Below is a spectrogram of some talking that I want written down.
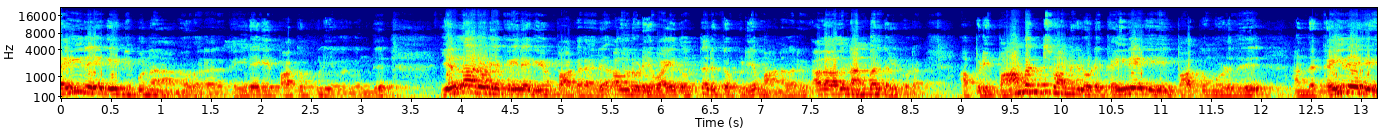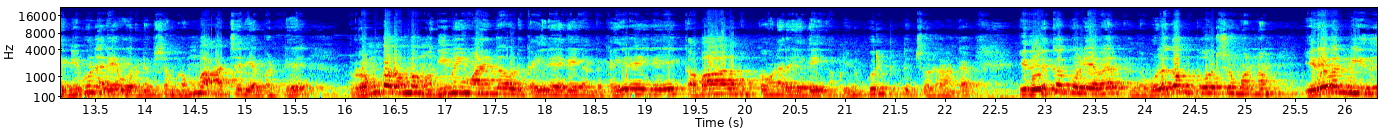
கைரேகை நிபுணரானவர் வர்றாரு. கைரேகை பார்க்கக்கூடியவர் வந்து எல்லாருடைய கைரேகையும் பார்க்கறாரு. அவருடைய வயது ஒத்த இருக்கக்கூடிய மாணவர்கள் அதாவது நண்பர்கள் கூட. அப்படி பாம்பன் சுவாமிகளுடைய கைரேகையை பார்க்கும் பொழுது அந்த கைரேகை நிபுணரே ஒரு நிமிஷம் ரொம்ப ஆச்சரியப்பட்டு ரொம்ப ரொம்ப மகிமை வாய்ந்த ஒரு கைரேகை அந்த கைரேகையை கபால முக்கோண ரேகை அப்படின்னு குறிப்பிட்டு சொல்றாங்க. இது இருக்கக்கூடியவர் இந்த உலகம் போற்றும் வண்ணம் இறைவன் மீது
